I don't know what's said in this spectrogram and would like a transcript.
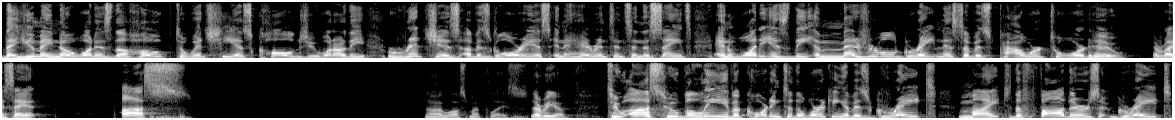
that you may know what is the hope to which he has called you, what are the riches of his glorious inheritance in the saints, and what is the immeasurable greatness of his power toward who? Everybody say it. Us. Now I lost my place. There we go. To us who believe according to the working of his great might, the Father's great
